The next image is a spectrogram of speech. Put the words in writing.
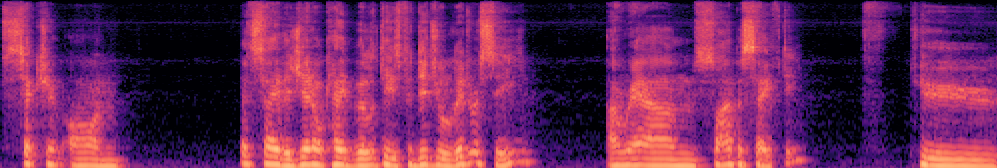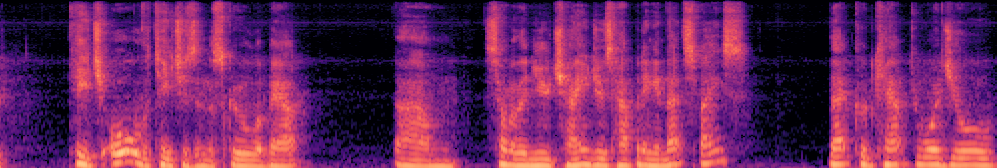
section on, let's say, the general capabilities for digital literacy around cyber safety to teach all the teachers in the school about um, some of the new changes happening in that space, that could count towards your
